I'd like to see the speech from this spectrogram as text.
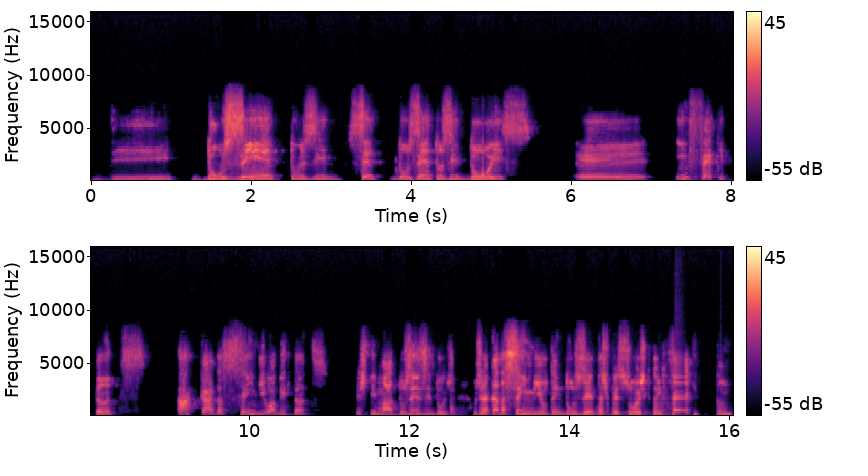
de 200 e, 202 é, infectantes a cada 100 mil habitantes. Estimado, 202. Ou seja, a cada 100 mil tem 200 pessoas que estão infectando.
